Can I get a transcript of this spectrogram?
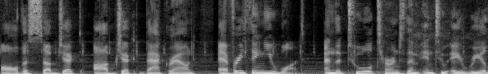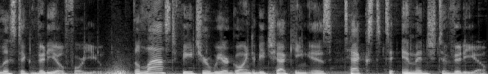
all the subject, object, background, everything you want, and the tool turns them into a realistic video for you. The last feature we are going to be checking is text to image to video.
